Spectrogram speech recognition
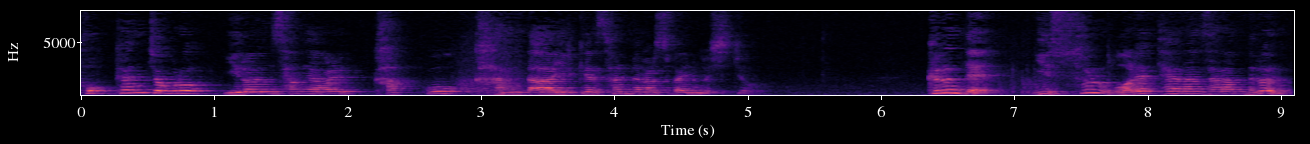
보편적으로 이런 성향을 갖고 간다 이렇게 설명할 수가 있는 것이죠. 그런데 이 술월에 태어난 사람들은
